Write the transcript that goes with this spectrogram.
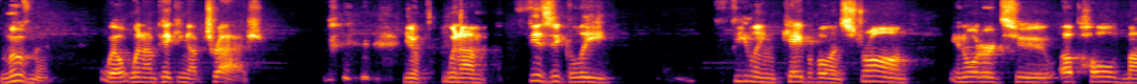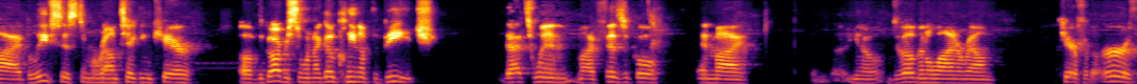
movement? Well, when I'm picking up trash, you know, when I'm physically feeling capable and strong in order to uphold my belief system around taking care of the garbage. So when I go clean up the beach, that's when my physical and my you know developmental line around care for the earth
